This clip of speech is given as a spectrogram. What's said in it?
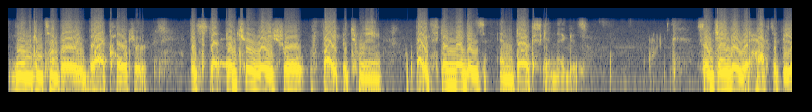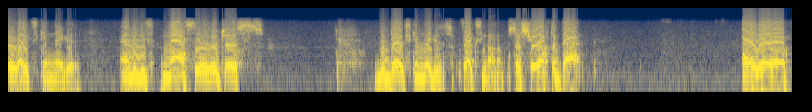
in contemporary black culture. It's the interracial fight between light-skinned niggas and dark-skinned niggas. So Django would have to be a light-skinned nigga, and these masses are just the dark-skinned niggas flexing on him. So straight off the bat, the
